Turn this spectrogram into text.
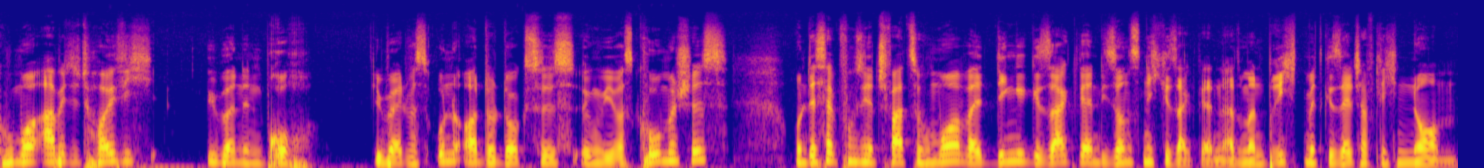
Humor arbeitet häufig über einen Bruch, über etwas Unorthodoxes, irgendwie was Komisches. Und deshalb funktioniert schwarzer Humor, weil Dinge gesagt werden, die sonst nicht gesagt werden. Also man bricht mit gesellschaftlichen Normen.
